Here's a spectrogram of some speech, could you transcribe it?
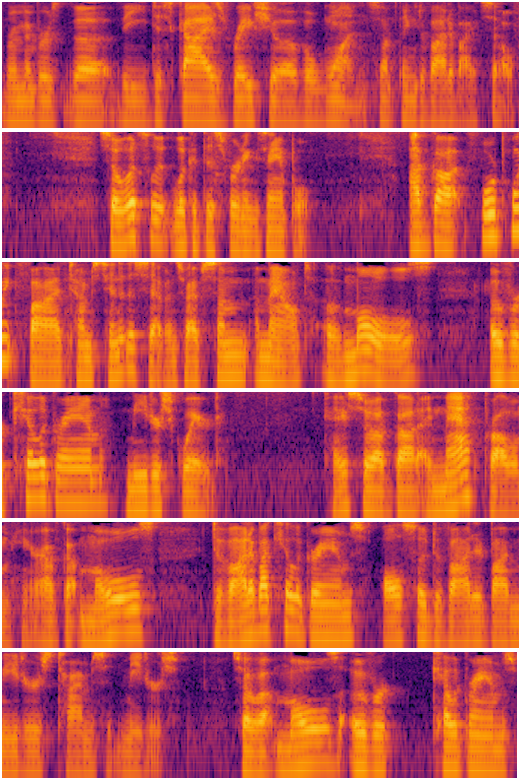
Remember the, the disguised ratio of a 1, something divided by itself. So let's look at this for an example. I've got 4.5 times 10 to the 7, so I have some amount of moles over kilogram meter squared. Okay, so I've got a math problem here. I've got moles divided by kilograms, also divided by meters times meters. So I've got moles over kilograms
